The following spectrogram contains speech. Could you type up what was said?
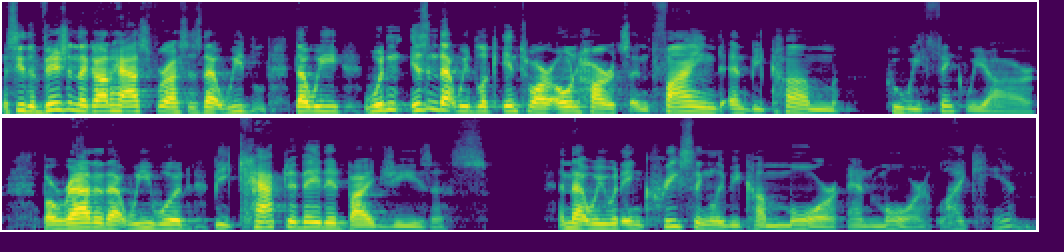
You See, the vision that God has for us is that we that we wouldn't isn't that we'd look into our own hearts and find and become who we think we are, but rather that we would be captivated by Jesus and that we would increasingly become more and more like him.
